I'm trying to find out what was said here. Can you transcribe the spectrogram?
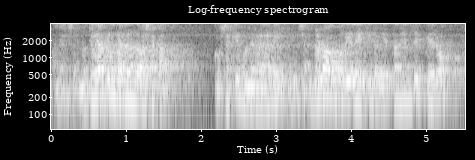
¿Vale? O sea, no te voy a preguntar de dónde lo has sacado, cosa que vulnera la ley. ¿eh? O sea, no lo han podido decir abiertamente, pero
